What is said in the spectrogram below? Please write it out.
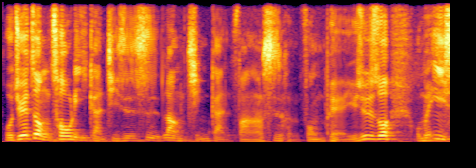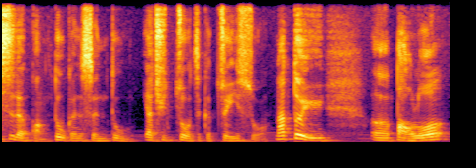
我觉得这种抽离感其实是让情感反而是很丰沛。也就是说，我们意识的广度跟深度要去做这个追索。那对于呃保罗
